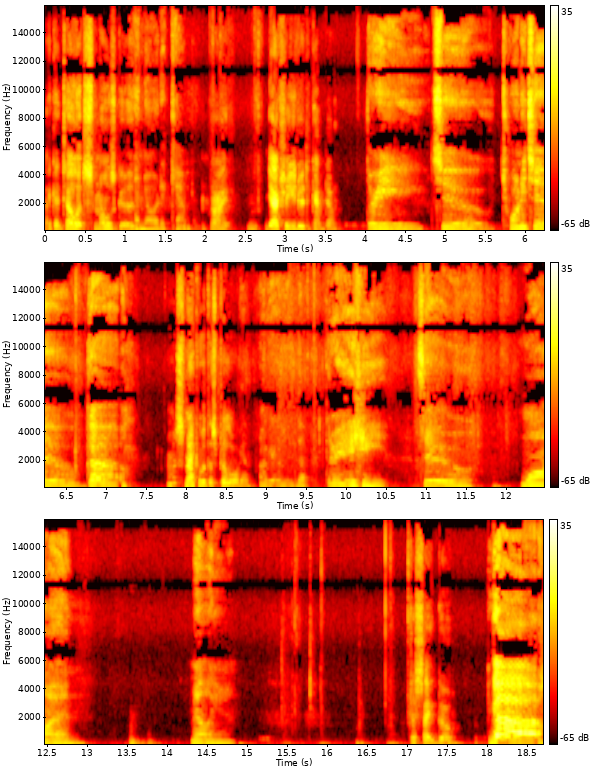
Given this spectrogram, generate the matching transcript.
I can tell it smells good. I know how to count. All right, actually, you do it the countdown. Three, two, 22, go. I'm gonna smack it with this pillow again. Okay, three, two, one, million. Just say go. Go!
